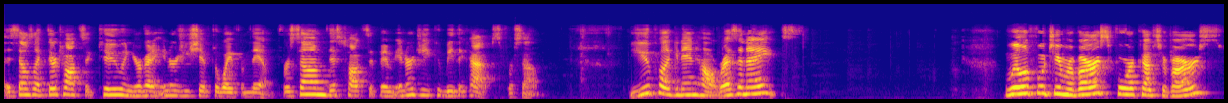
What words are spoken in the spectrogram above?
it sounds like they're toxic too, and you're going to energy shift away from them. For some, this toxic energy could be the caps for some. You plug it in how it resonates. Wheel of Fortune reverse, four cups reverse.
